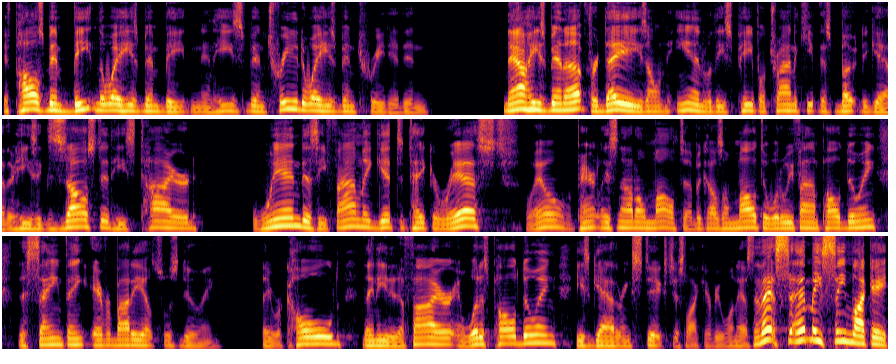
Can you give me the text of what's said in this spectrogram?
If Paul's been beaten the way he's been beaten, and he's been treated the way he's been treated, and now he's been up for days on end with these people trying to keep this boat together. He's exhausted, he's tired. When does he finally get to take a rest? Well, apparently it's not on Malta because on Malta, what do we find Paul doing? The same thing everybody else was doing. They were cold, they needed a fire, and what is Paul doing? He's gathering sticks just like everyone else. And that's, that may seem like a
